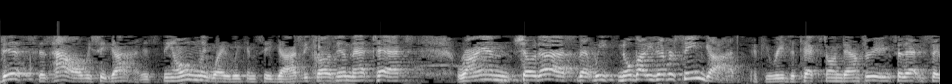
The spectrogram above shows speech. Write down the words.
This is how we see God. It's the only way we can see God because in that text, Ryan showed us that we nobody's ever seen God. If you read the text on down through, you can say that and say,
